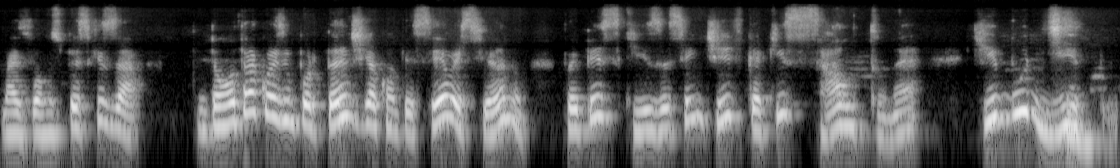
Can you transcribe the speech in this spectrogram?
mas vamos pesquisar. Então, outra coisa importante que aconteceu esse ano foi pesquisa científica. Que salto, né? Que bonito!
